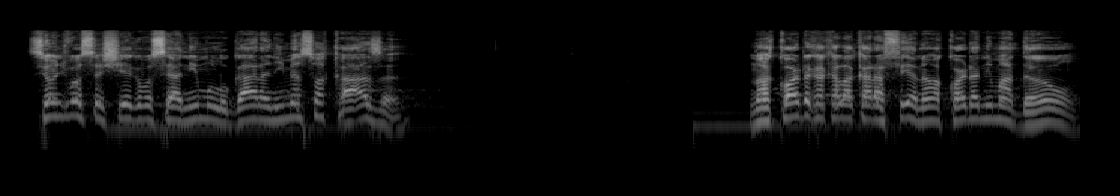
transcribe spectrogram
Se onde você chega você anima o lugar, anime a sua casa. Não acorda com aquela cara feia, não, acorda animadão.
